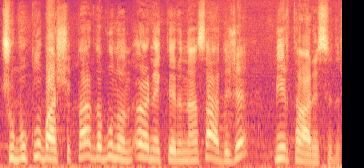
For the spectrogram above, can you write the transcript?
çubuklu başlıklar da bunun örneklerinden sadece bir tanesidir.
